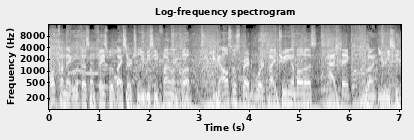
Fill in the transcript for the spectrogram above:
or connect with us on Facebook by searching UBC Fun Run Club. You can also spread word by tweeting about us, hashtag RunUBC.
